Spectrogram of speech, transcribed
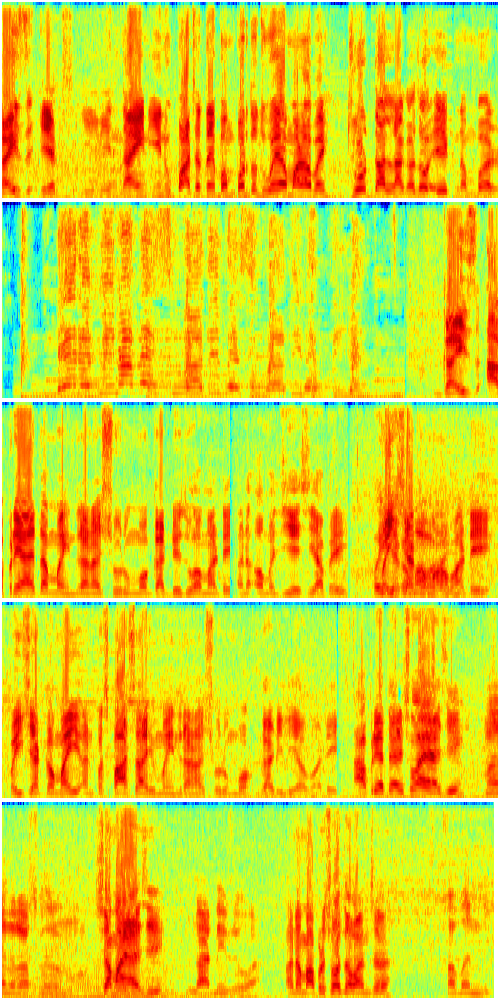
ગાઈઝ એક્સ ઇવી નાઇન એનું પાછળ તો બમ્પર તો જોયા મારા ભાઈ. જોરદાર લાગે છો એક નંબર ગાઈઝ આપણે આયા હતા મહિન્દ્રાના શોરૂમમાં ગાડી જોવા માટે અને અમે જઈએ છીએ આપણે પૈસા કમાવા માટે. પૈસા કમાઈ અને પછી પાછા આવ્યું મહિન્દ્રાના શોરૂમમાં ગાડી લેવા માટે. આપણે અત્યારે શું આવ્યા છીએ? શમ આવ્યા છીએ? ગાડી જોવા. અને આપણે શું જવાનું છે? ખબર નહીં.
